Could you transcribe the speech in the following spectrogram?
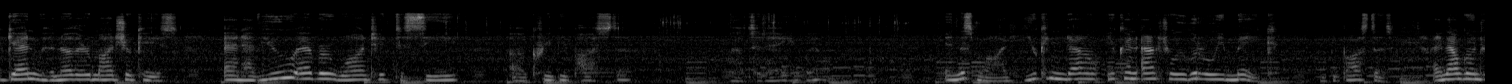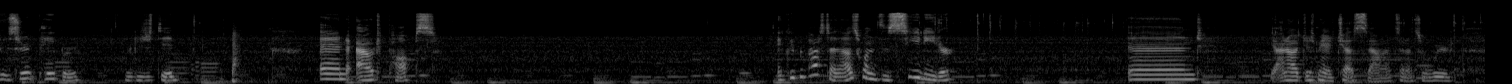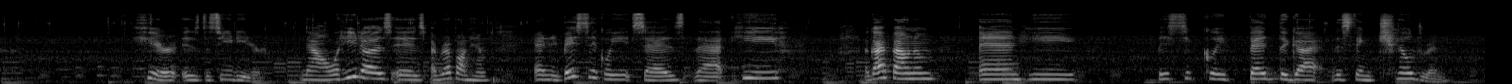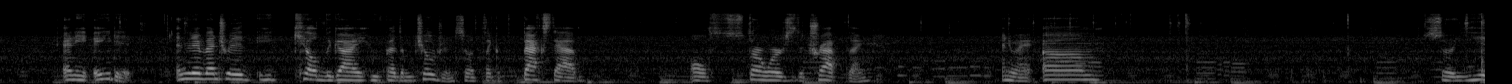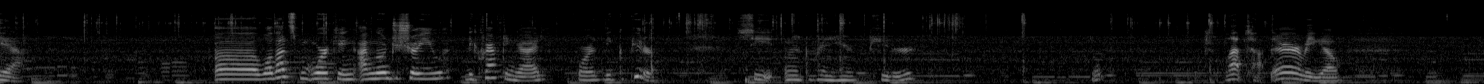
again with another mod showcase. And have you ever wanted to see a creepy pasta? Well, today you will. In this mod, you can down you can actually literally make creepy pastas. I now go into insert paper, like I just did, and out pops a creepy pasta. Now this one's a seed eater, and yeah, I know it just made a chest sound. That's not so weird here is the seed eater. Now what he does is I read on him and it basically says that he a guy found him and he basically fed the guy this thing children and he ate it. And then eventually he killed the guy who fed them children so it's like a backstab all Star Wars is a trap thing. Anyway um so yeah uh, while that's working, I'm going to show you the crafting guide for the computer. See, I'm going to put in here computer. Nope. Laptop. There we go.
